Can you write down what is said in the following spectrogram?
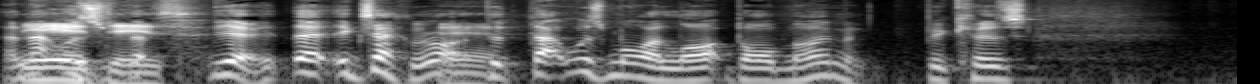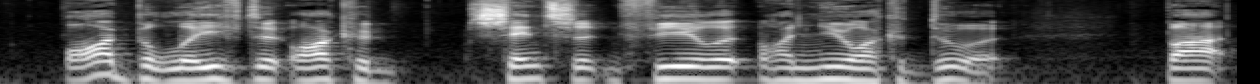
and that Yeah, was yeah, that, exactly right. Yeah. But that was my light bulb moment because I believed it. I could sense it and feel it. I knew I could do it, but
